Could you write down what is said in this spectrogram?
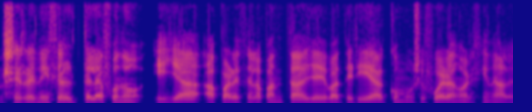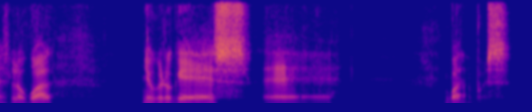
se reinicia el teléfono y ya aparece la pantalla y batería como si fueran originales, lo cual yo creo que es, eh, bueno, pues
